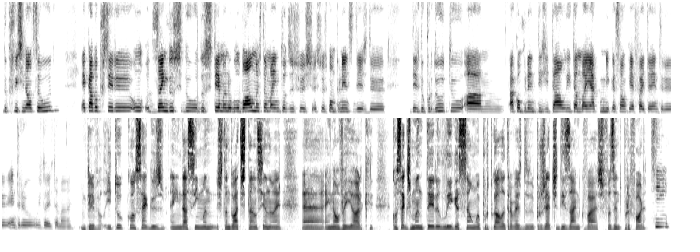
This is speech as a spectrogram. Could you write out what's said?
do profissional de saúde acaba por ser eh, um o desenho do, do, do sistema no global, mas também todas as suas, as suas componentes, desde, desde o produto à, à componente digital e também à comunicação que é feita entre, entre os dois também. Incrível. E tu consegues, ainda assim, estando à distância, não é? Ah, em Nova Iorque, consegues manter ligação a Portugal através de projetos de design que vais fazendo para fora? Sim,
